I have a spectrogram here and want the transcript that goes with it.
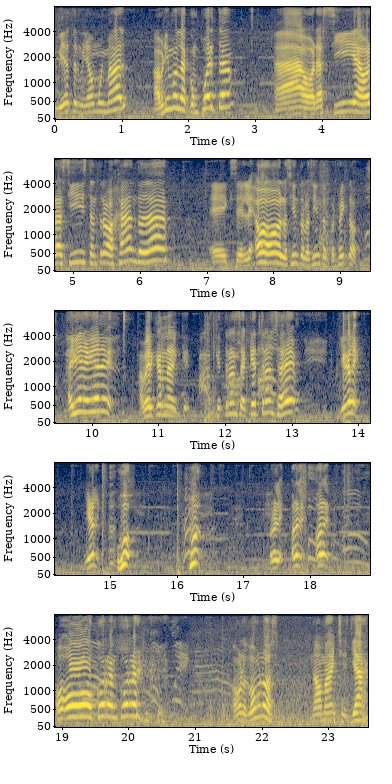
hubiera terminado muy mal Abrimos la compuerta Ah, ahora sí, ahora sí, están trabajando, ¿verdad? Excelente. Oh, oh, lo siento, lo siento, perfecto. Ahí viene, viene. A ver, carnal, ¿qué, qué tranza, qué tranza, eh? Llégale, llégale. Uh, uh. Órale, órale, órale. Oh, oh, corran, corran. vámonos, vámonos. No manches, ya.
